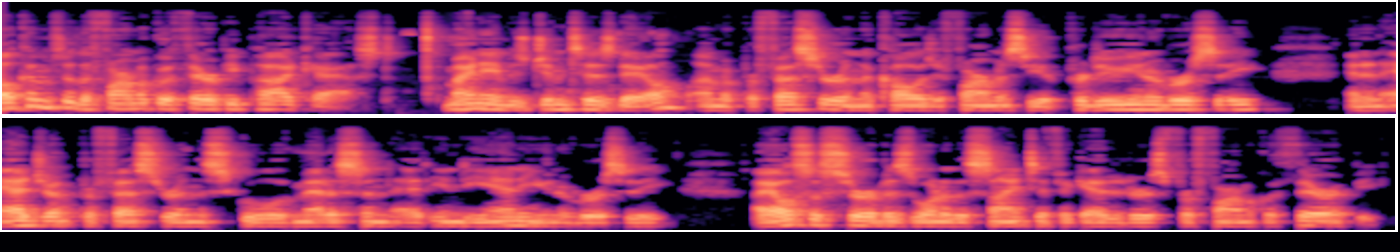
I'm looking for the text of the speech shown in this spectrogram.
Welcome to the Pharmacotherapy Podcast. My name is Jim Tisdale. I'm a professor in the College of Pharmacy at Purdue University and an adjunct professor in the School of Medicine at Indiana University. I also serve as one of the scientific editors for pharmacotherapy.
